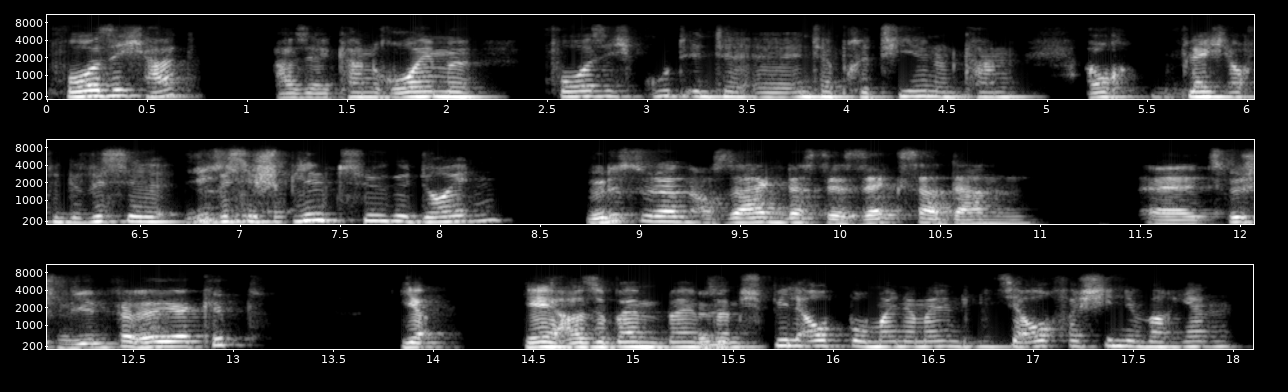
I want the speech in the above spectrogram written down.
vor sich hat. Also er kann Räume vor sich gut inter, äh, interpretieren und kann auch vielleicht auch eine gewisse, gewisse Spielzüge deuten. Würdest du dann auch sagen, dass der Sechser dann äh, zwischen die Innenverteidiger kippt? Ja, ja, also beim, beim, also, beim Spielaufbau meiner Meinung nach gibt es ja auch verschiedene Varianten.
